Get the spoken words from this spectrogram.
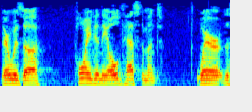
There was a point in the Old Testament where the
